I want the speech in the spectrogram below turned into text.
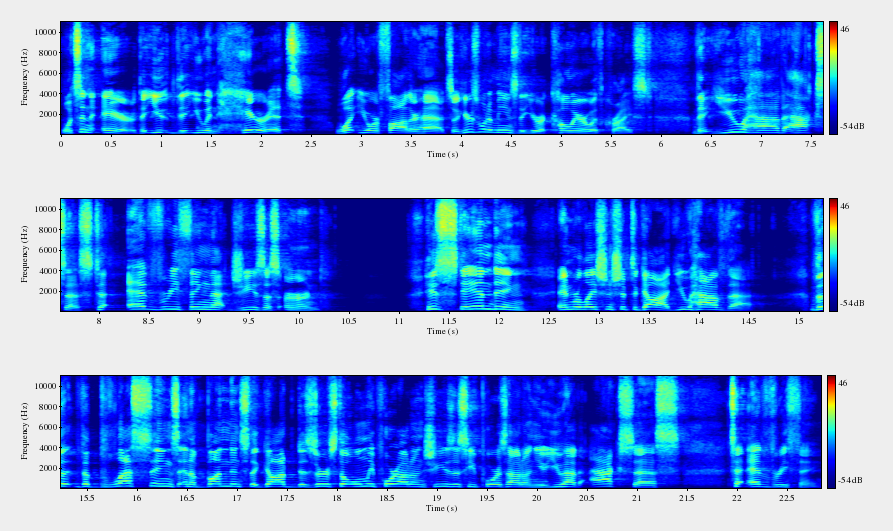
What's an heir? That you, that you inherit what your father had. So here's what it means that you're a co heir with Christ that you have access to everything that Jesus earned. His standing in relationship to God, you have that. The, the blessings and abundance that God deserves to only pour out on Jesus, He pours out on you. You have access to everything.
